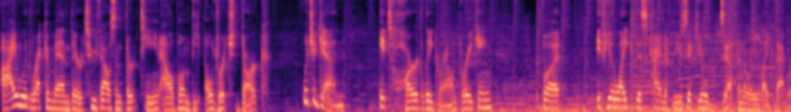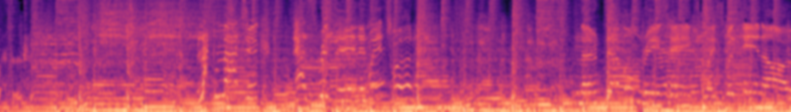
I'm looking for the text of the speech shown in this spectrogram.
I would recommend their 2013 album, The Eldritch Dark, which again, it's hardly groundbreaking, but if you like this kind of music, you'll definitely like that record. Black magic has risen in Witchwood. Devilry takes place within our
